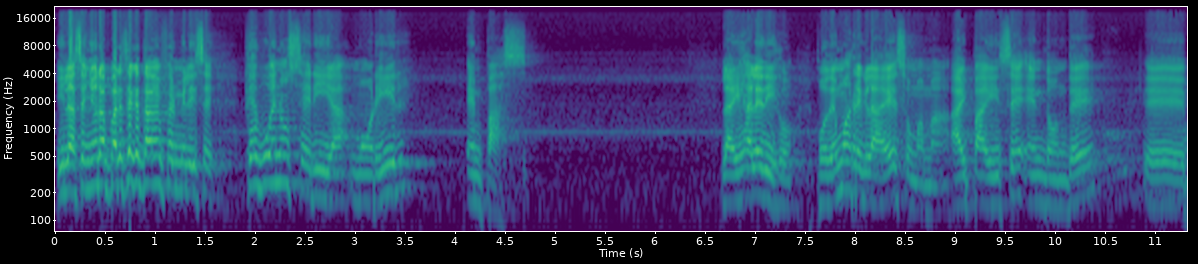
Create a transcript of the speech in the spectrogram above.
Y la señora parece que estaba enferma y le dice, qué bueno sería morir en paz. La hija le dijo, podemos arreglar eso, mamá. Hay países en donde eh,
